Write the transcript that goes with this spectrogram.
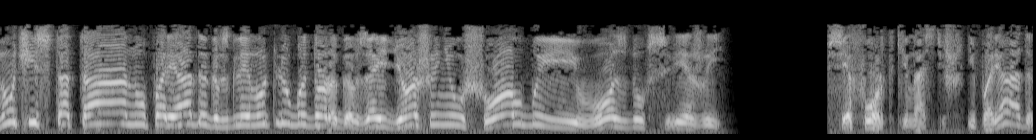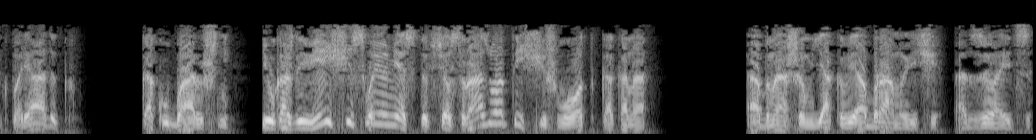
Ну, чистота, ну, порядок, взглянуть любо-дорого, взойдешь и не ушел бы, и воздух свежий. Все фортки настежь, и порядок, порядок, как у барышни, и у каждой вещи свое место, все сразу отыщешь, вот как она об нашем Якове Абрамовиче отзывается.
